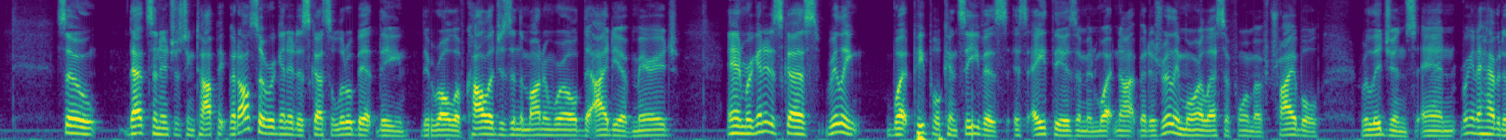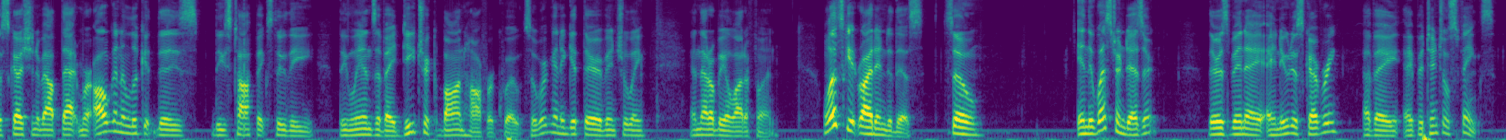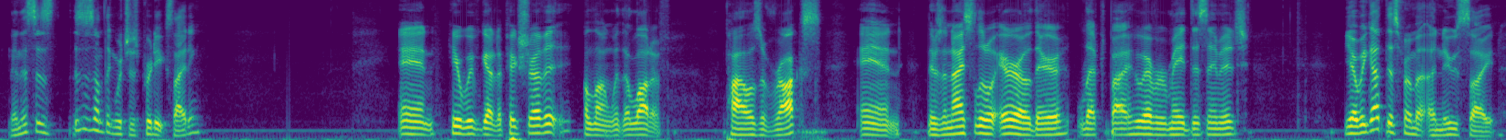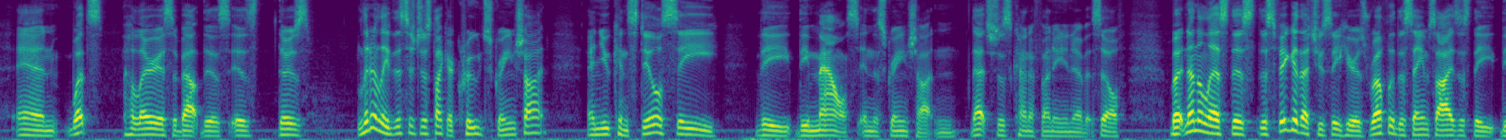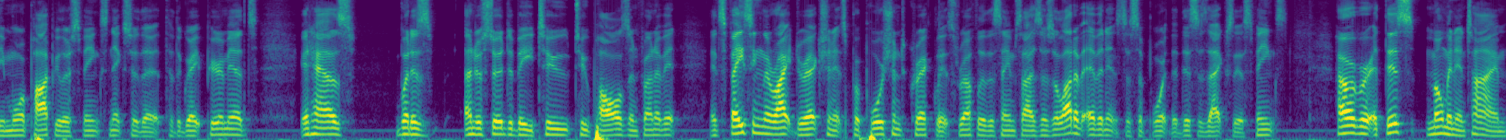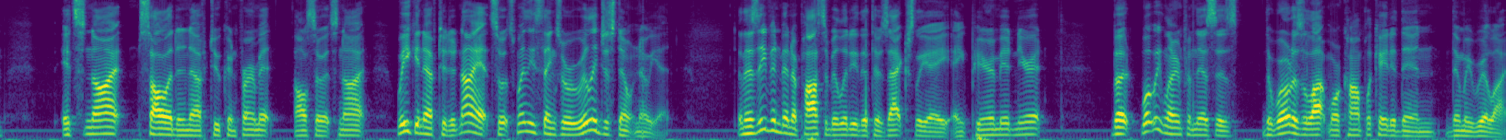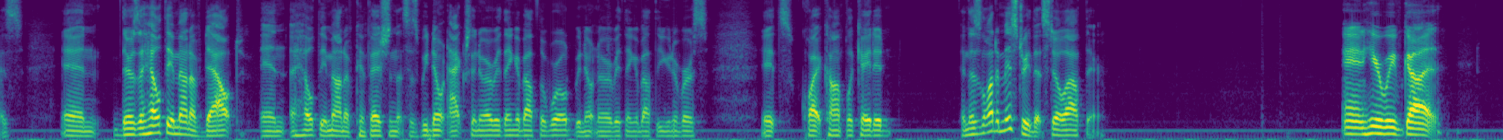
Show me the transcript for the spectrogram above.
So that's an interesting topic. But also, we're going to discuss a little bit the, the role of colleges in the modern world, the idea of marriage, and we're going to discuss really what people conceive as, as atheism and whatnot, but is really more or less a form of tribal religions. And we're going to have a discussion about that. And we're all going to look at these these topics through the, the lens of a Dietrich Bonhoeffer quote. So we're going to get there eventually, and that'll be a lot of fun. Well, let's get right into this. So, in the Western Desert, there's been a, a new discovery of a, a potential sphinx. And this is this is something which is pretty exciting. And here we've got a picture of it along with a lot of piles of rocks and there's a nice little arrow there left by whoever made this image yeah, we got this from a, a news site, and what's hilarious about this is there's literally this is just like a crude screenshot, and you can still see the the mouse in the screenshot, and that's just kind of funny in and of itself. But nonetheless, this this figure that you see here is roughly the same size as the the more popular Sphinx next to the to the Great Pyramids. It has what is understood to be two two paws in front of it. It's facing the right direction. It's proportioned correctly. It's roughly the same size. There's a lot of evidence to support that this is actually a Sphinx. However, at this moment in time, it's not solid enough to confirm it. Also, it's not weak enough to deny it. So it's one of these things where we really just don't know yet. And there's even been a possibility that there's actually a, a pyramid near it. But what we learned from this is the world is a lot more complicated than than we realize. And there's a healthy amount of doubt and a healthy amount of confession that says we don't actually know everything about the world. We don't know everything about the universe. It's quite complicated. And there's a lot of mystery that's still out there. And here we've got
